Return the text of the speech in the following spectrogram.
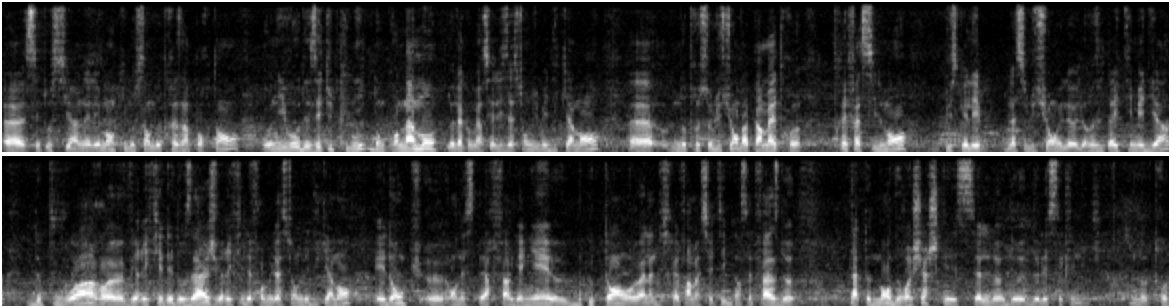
euh, c'est aussi un élément qui nous semble très important au niveau des études cliniques, donc en amont de la commercialisation du médicament. euh, notre solution va permettre très facilement puisqu'elle est la solution et le, résultat est immédiat, de pouvoir euh, vérifier des dosages, vérifier des formulations de médicaments. Et donc euh, on espère faire gagner euh, beaucoup de temps à l'industriel pharmaceutique dans cette phase de tâtonnement, de recherche qui est celle de, de l'essai clinique. Notre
